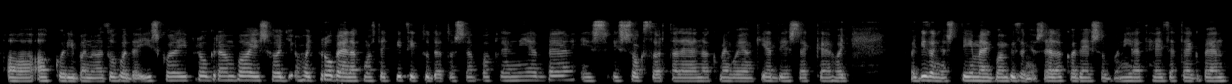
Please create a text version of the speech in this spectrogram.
a, akkoriban az óvodai iskolai programba, és hogy, hogy próbálnak most egy picit tudatosabbak lenni ebbe, és, és sokszor találnak meg olyan kérdésekkel, hogy hogy bizonyos témákban, bizonyos elakadásokban, élethelyzetekben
